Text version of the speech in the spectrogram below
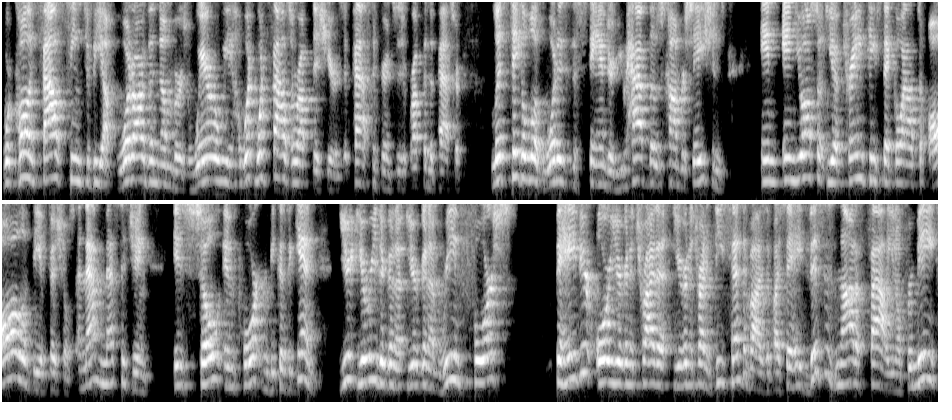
we're calling fouls seem to be up. What are the numbers? Where are we? What what fouls are up this year? Is it pass interference? Is it roughing the passer? let's take a look what is the standard you have those conversations and and you also you have training teams that go out to all of the officials and that messaging is so important because again you're, you're either gonna you're gonna reinforce behavior or you're gonna try to you're gonna try to decentivize it by saying hey this is not a foul you know for me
